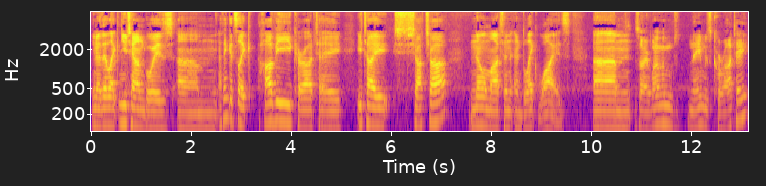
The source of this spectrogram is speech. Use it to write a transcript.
you know they're like Newtown boys. Um, I think it's like Harvey Karate, Itai Shacha, Noah Martin, and Blake Wise. Um, Sorry, one of them's name is Karate.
